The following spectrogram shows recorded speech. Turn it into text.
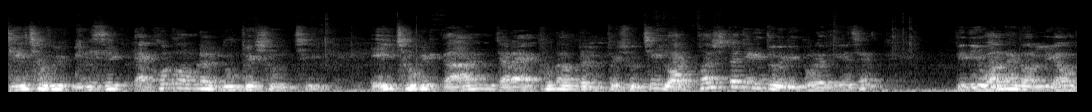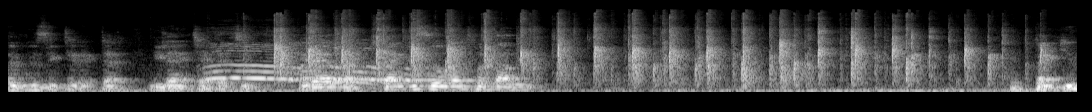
যে ছবির মিউজিক এখনও আমরা লুপে শুনছি, এই ছবির গান যারা এখনও আমরা লুপে শুনছি, এই অভ্যাসটা যিনি তৈরি করে দিয়েছেন, তিনি ওয়ান অ্যান্ড অনলি আমাদের music director Nilayan Chatterjee. Thank you so much for coming thank you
